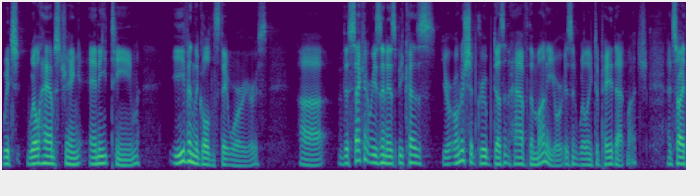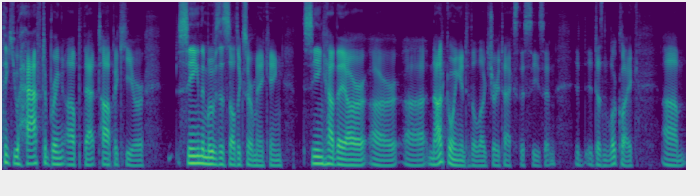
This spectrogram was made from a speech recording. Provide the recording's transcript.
which will hamstring any team, even the Golden State Warriors. Uh, the second reason is because your ownership group doesn't have the money or isn't willing to pay that much. And so I think you have to bring up that topic here, seeing the moves the Celtics are making, seeing how they are are uh, not going into the luxury tax this season. It, it doesn't look like. Um,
